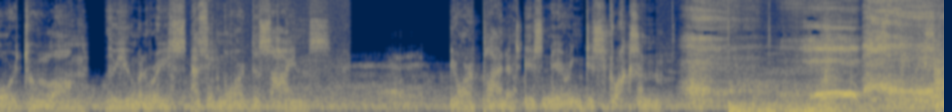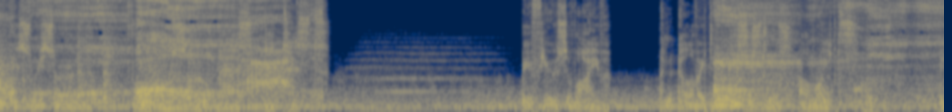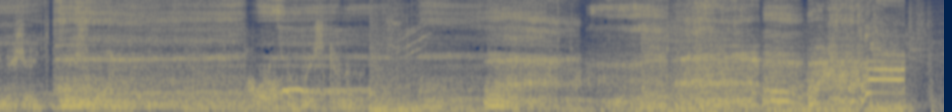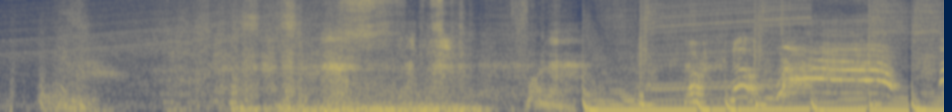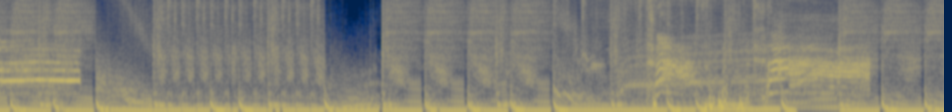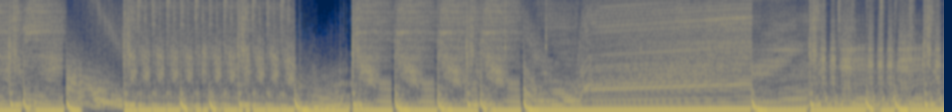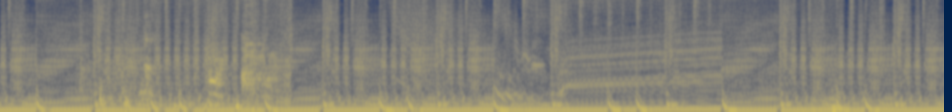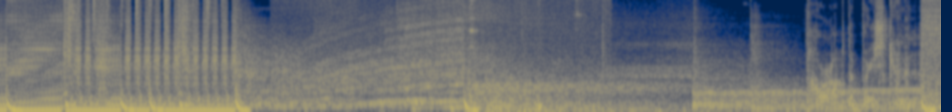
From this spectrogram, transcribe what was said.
For too long, the human race has ignored the signs. Your planet is nearing destruction. is reserved for If you survive, an elevated existence awaits. Oh. power up the base cannon.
